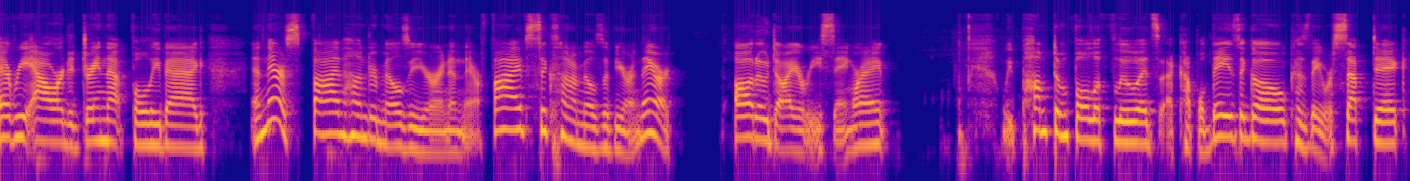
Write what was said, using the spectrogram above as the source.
every hour to drain that Foley bag, and there's 500 mils of urine in there, five, 600 mils of urine. They are auto diuresing, right? We pumped them full of fluids a couple days ago because they were septic,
